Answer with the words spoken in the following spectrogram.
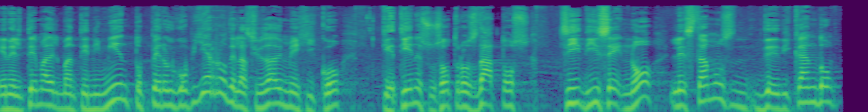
en el tema del mantenimiento, pero el gobierno de la Ciudad de México, que tiene sus otros datos, Sí, dice, no, le estamos dedicando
